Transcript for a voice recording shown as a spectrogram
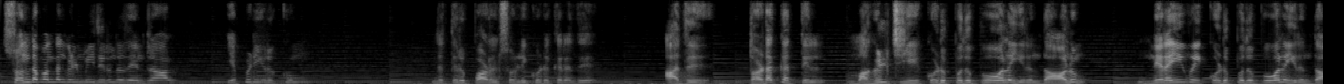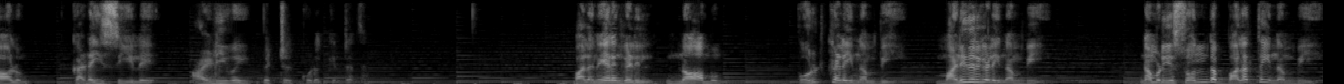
சொந்த பந்தங்கள் மீது இருந்தது என்றால் எப்படி இருக்கும்? இந்த திருப்பாடல் சொல்லிக் கொடுக்கிறது. அது தொடக்கத்தில் மகிழ்ச்சியை கொடுப்பது போல இருந்தாலும் நிறைவை கொடுப்பது போல இருந்தாலும் கடைசியிலே அழிவை பெற்றுக் கொடுக்கின்றது. பல நேரங்களில் நாமும் பொருட்களை நம்பி மனிதர்களை நம்பி நம்முடைய சொந்த பலத்தை நம்பி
